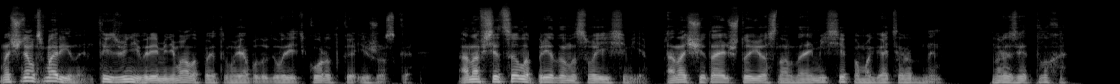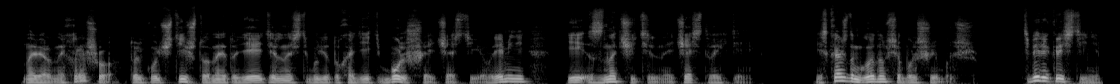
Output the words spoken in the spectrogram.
Начнем с Марины. Ты извини, времени мало, поэтому я буду говорить коротко и жестко. Она всецело предана своей семье. Она считает, что ее основная миссия — помогать родным. Но разве это плохо? Наверное, хорошо. Только учти, что на эту деятельность будет уходить большая часть ее времени и значительная часть твоих денег. И с каждым годом все больше и больше. Теперь о Кристине.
